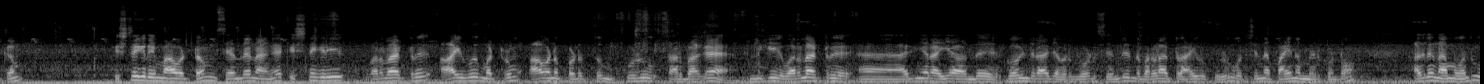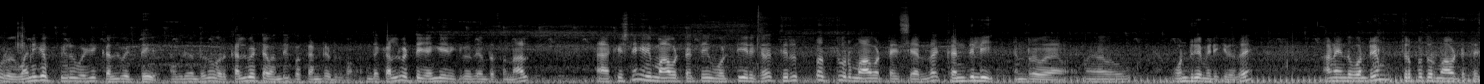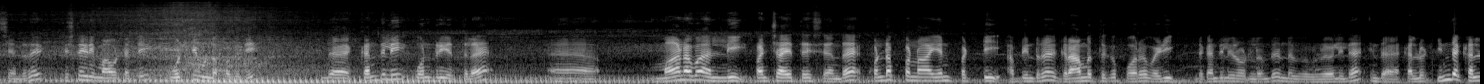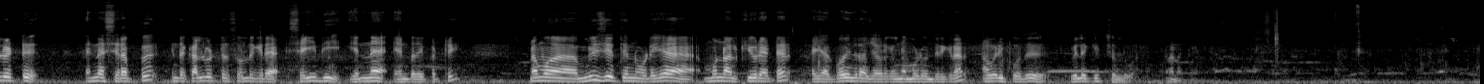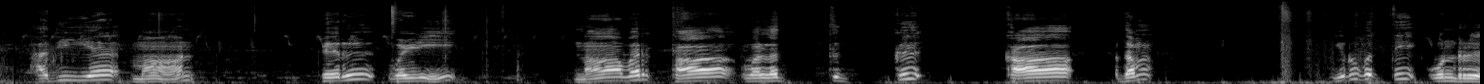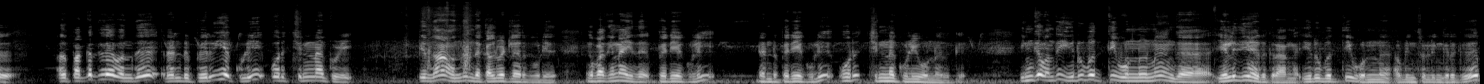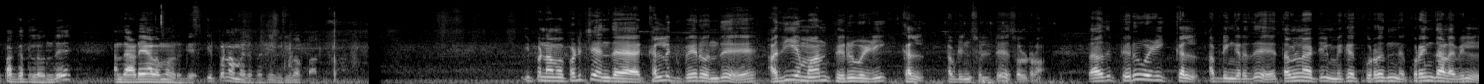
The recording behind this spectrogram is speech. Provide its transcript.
வணக்கம். கிருஷ்ணகிரி மாவட்டம் சேர்ந்த நாங்கள் கிருஷ்ணகிரி வரலாற்று ஆய்வு மற்றும் ஆவணப்படுத்தும் குழு சார்பாக இன்றைக்கி வரலாற்று அறிஞர் ஐயா வந்து கோவிந்தராஜ் அவர்களோடு சேர்ந்து இந்த வரலாற்று ஆய்வு குழு ஒரு சின்ன பயணம் மேற்கொண்டோம். அதில் நம்ம வந்து ஒரு வணிக பெருவழி கல்வெட்டு அப்படின்றது ஒரு கல்வெட்டை வந்து இப்போ கண்டெடுக்கிறோம் இந்த கல்வெட்டு எங்கே இருக்கிறது என்று சொன்னால் கிருஷ்ணகிரி மாவட்டத்தை ஒட்டி இருக்கிற திருப்பத்தூர் மாவட்டத்தை சேர்ந்த கந்திலி என்ற ஒன்றியம் இருக்கிறது. ஆனால் இந்த ஒன்றியம் திருப்பத்தூர் மாவட்டத்தை சேர்ந்தது. கிருஷ்ணகிரி மாவட்டத்தை ஒட்டி உள்ள பகுதி. இந்த கந்திலி ஒன்றியத்தில் மாணவ அள்ளி பஞ்சாயத்தை சேர்ந்த கொண்டப்பநாயன்பட்டி அப்படின்ற கிராமத்துக்கு போகிற வழி. இந்த கந்திலி ரோட்லேருந்து இந்த வழியில் இந்த கல்வெட்டு. இந்த கல்வெட்டு என்ன சிறப்பு? இந்த கல்வெட்டு சொல்லுகிற செய்தி என்ன என்பதை பற்றி நம்ம மியூசியத்தினுடைய முன்னாள் கியூரேட்டர் ஐயா கோவிந்தராஜ் அவர்கள் நம்மோடு வந்திருக்கிறார். அவர் இப்போது விலக்கி சொல்லுவார். வணக்கம். அதியமான் பெருவழி நாவர் தாவளத்துக்கு காதம் இருபத்தி ஒன்று. அது பக்கத்திலே வந்து ரெண்டு பெரிய குழி ஒரு சின்ன குழி. இதுதான் வந்து இந்த கல்வெட்டில் இருக்கக்கூடியது. இங்கே பார்த்தீங்கன்னா இது பெரிய குழி ரெண்டு பெரிய குழி ஒரு சின்ன குழி ஒன்று இருக்குது இங்கே வந்து இருபத்தி ஒன்றுன்னு இங்கே எழுதியும் இருக்கிறாங்க. இருபத்தி ஒன்று அப்படின்னு சொல்லி இங்கே இருக்குது. பக்கத்தில் வந்து அந்த அடையாளமும் இருக்குது இப்போ நம்ம இதை பற்றி விரிவாக பார்க்கலாம். இப்போ நம்ம படித்த இந்த கல்லுக்கு பேர் வந்து அதியமான் பெருவழி கல் அப்படின்னு சொல்லிட்டு சொல்கிறோம் அதாவது பெருவழிக்கல் அப்படிங்கிறது தமிழ்நாட்டில் மிக குறைந்த குறைந்த அளவில்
